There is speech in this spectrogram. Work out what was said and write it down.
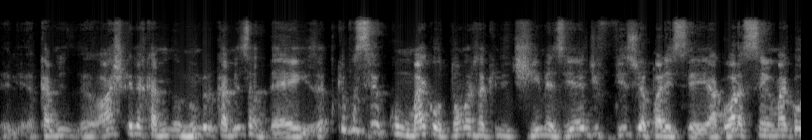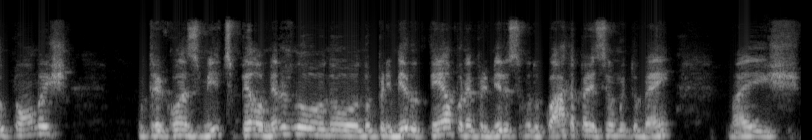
ele eu acho que ele é o número camisa 10. É porque você, com o Michael Thomas naquele time, assim, é difícil de aparecer. E agora, sem o Michael Thomas, o Trequan Smith, pelo menos no, no, no primeiro tempo, né, primeiro e segundo quarto, apareceu muito bem. Mas,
